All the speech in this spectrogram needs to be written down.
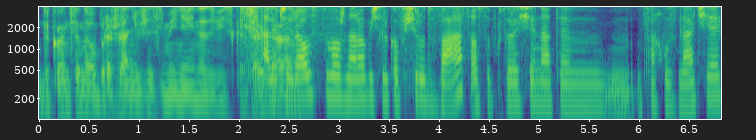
do końca na obrażaniu się z imienia i nazwiska. Tak? Ale A- czy roast można robić tylko wśród was, osób, które się na tym fachu znacie?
